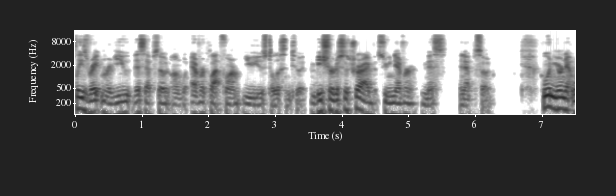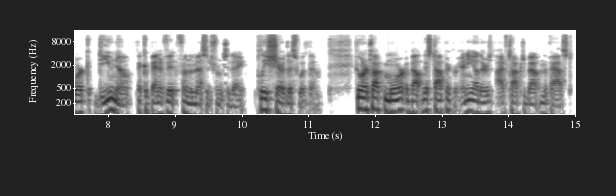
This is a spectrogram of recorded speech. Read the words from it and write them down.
Please rate and review this episode on whatever platform you use to listen to it. And be sure to subscribe so you never miss an episode. Who in your network do you know that could benefit from the message from today? Please share this with them. If you want to talk more about this topic or any others I've talked about in the past,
